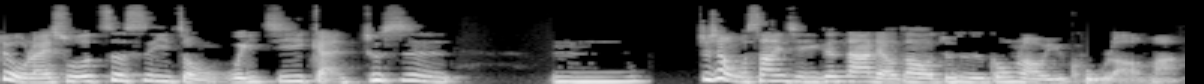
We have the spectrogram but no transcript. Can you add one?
对我来说，这是一种危机感，就是嗯。就像我上一集跟大家聊到，就是功劳与苦劳嘛。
